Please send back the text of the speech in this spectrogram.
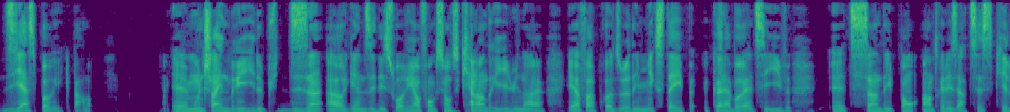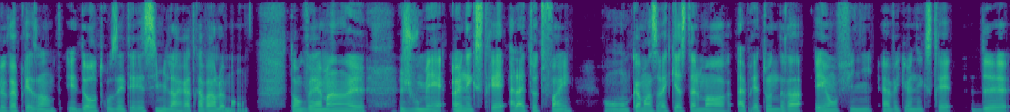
Diasporique, pardon. Euh, Moonshine brille depuis dix ans à organiser des soirées en fonction du calendrier lunaire et à faire produire des mixtapes collaboratives euh, tissant des ponts entre les artistes qu'ils représentent et d'autres aux intérêts similaires à travers le monde. Donc vraiment, euh, je vous mets un extrait à la toute fin. On commence avec Castelmore, après Tundra et on finit avec un extrait de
